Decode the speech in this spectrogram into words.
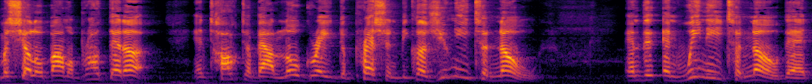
Michelle Obama, brought that up and talked about low grade depression because you need to know, and, the, and we need to know that,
